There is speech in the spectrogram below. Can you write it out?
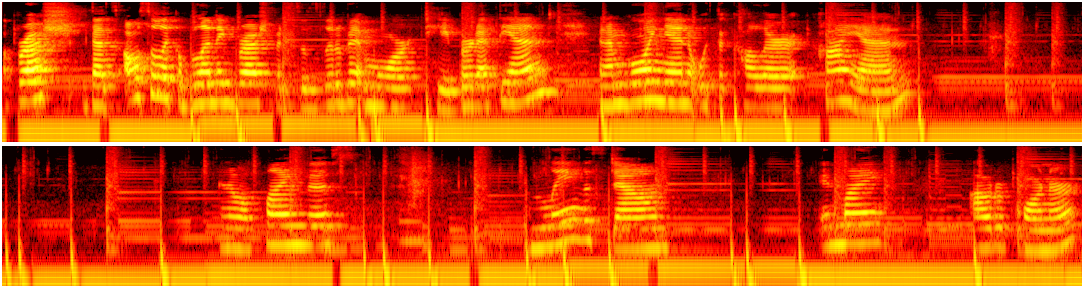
A brush that's also like a blending brush, but it's a little bit more tapered at the end. And I'm going in with the color Cayenne. And I'm applying this. I'm laying this down in my outer corner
